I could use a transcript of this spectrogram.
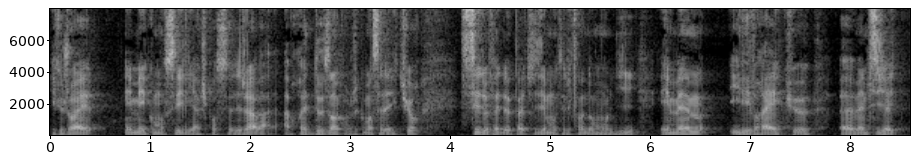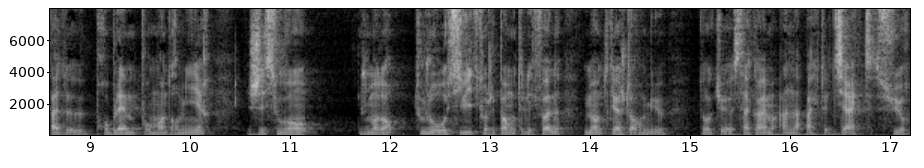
et que j'aurais aimé commencer il y a, je pense déjà bah, après deux ans quand j'ai commencé la lecture, c'est le fait de ne pas utiliser mon téléphone dans mon lit. Et même, il est vrai que même si j'avais pas de problème pour m'endormir, j'ai souvent je m'endors toujours aussi vite quand j'ai pas mon téléphone, mais en tout cas je dors mieux. Donc euh, ça a quand même un impact direct sur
